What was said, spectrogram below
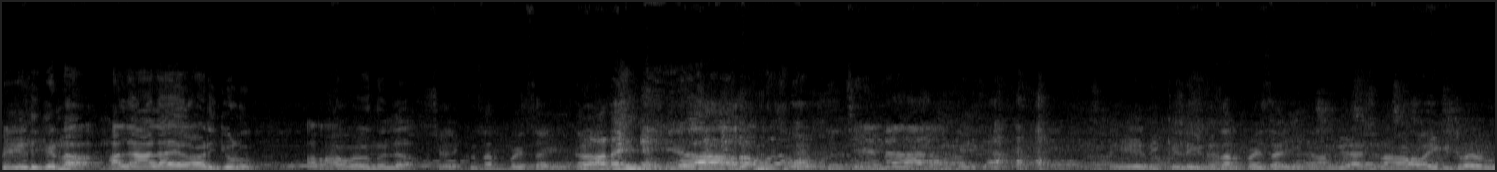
പേടിക്കണ്ട. ഹലാലായ കാണിക്കോളൂ അറാവൊന്നുമില്ല. ശരിക്കും സർപ്രൈസ് ആയി. സർപ്രൈസ് ആയി. ഞാൻ വിചാരിച്ച നാളെ വൈകിട്ട് വരെ ഉള്ളൂ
